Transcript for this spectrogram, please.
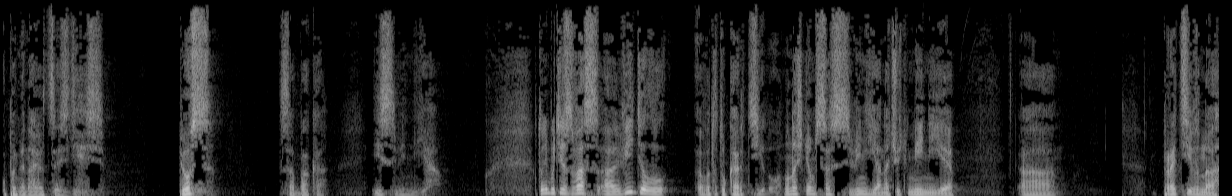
упоминаются здесь. Пес, собака и свинья. Кто-нибудь из вас а, видел вот эту картину? Ну, начнем со свиньи. Она чуть менее а, противно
